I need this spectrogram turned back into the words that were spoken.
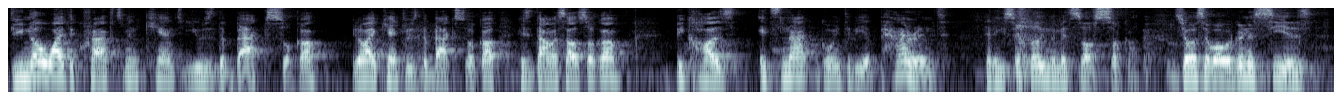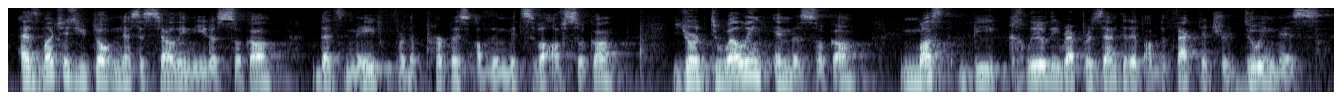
Do you know why the craftsman can't use the back sukkah? You know why I can't use the back sukkah, his domicile sukkah? Because it's not going to be apparent that he's fulfilling the mitzvah of sukkah. So I said, what we're going to see is, as much as you don't necessarily need a sukkah that's made for the purpose of the mitzvah of sukkah, you're dwelling in the sukkah must be clearly representative of the fact that you're doing this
